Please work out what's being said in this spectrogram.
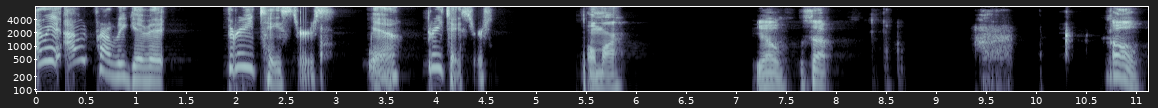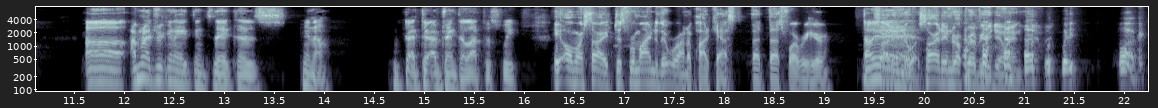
I mean, I would probably give it three tasters. Yeah, three tasters. Omar. Yo, what's up? Oh, uh, I'm not drinking anything today because you know I, have drank a lot this week. Hey, Omar, sorry. Just reminder that we're on a podcast. That that's why we're here. Oh yeah. Sorry, yeah, to, yeah. sorry to interrupt whatever you're doing. what the fuck?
